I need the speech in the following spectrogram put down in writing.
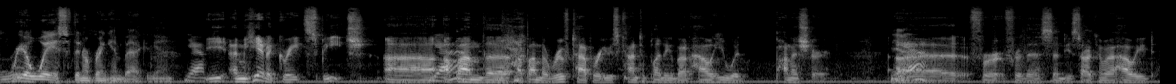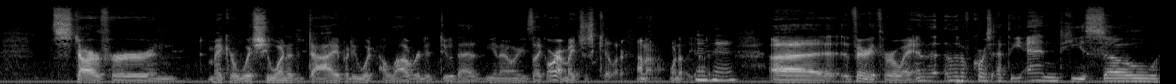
real waste if they don't bring him back again. Yeah. He, I mean, he had a great speech uh, Yeah. up on the up on the rooftop where he was contemplating about how he would punish her uh, for for this, and he's talking about how he'd starve her and make her wish she wanted to die, but he wouldn't allow her to do that. You know, he's like, or I might just kill her. I don't know, one or the other. Uh, very throwaway, and, th- and then of course at the end he's so.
